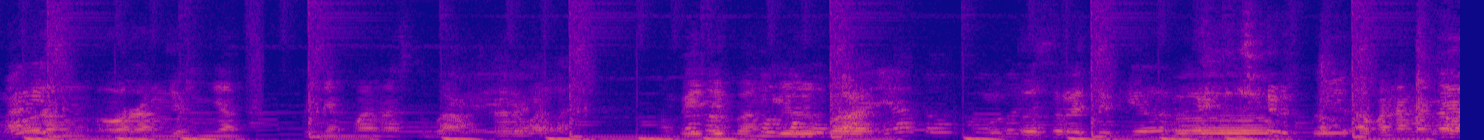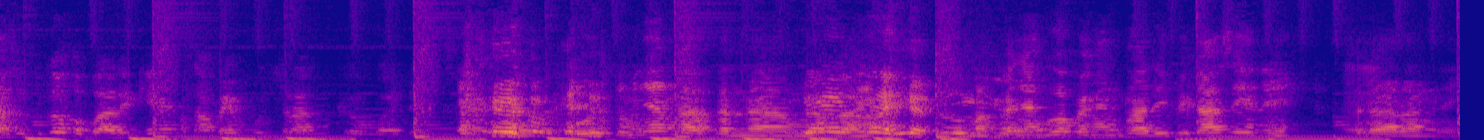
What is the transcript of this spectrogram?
Nangis? orang orang minyak minyak panas kebakar Iya, pak sampai dipanggil pak Mutus rezeki lah. ke apa namanya? maksud gua kebaliknya sampai muncrat ke badan untungnya nggak kena mukanya itu makanya gua pengen klarifikasi nih sekarang nih.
